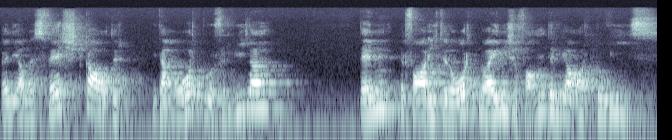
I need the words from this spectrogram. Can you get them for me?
wenn ich an ein Fest gehe oder in diesem Ort verweile, dann erfahre ich den Ort noch einmal auf andere Art und Weise.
